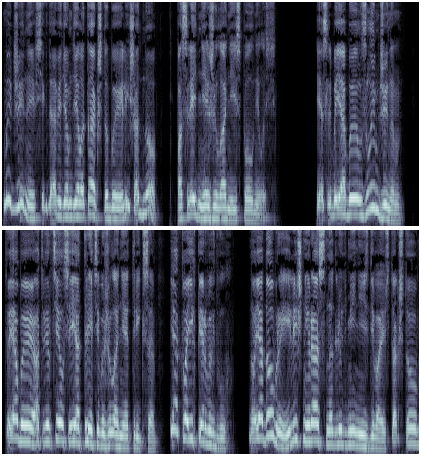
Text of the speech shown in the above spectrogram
Мы, джины, всегда ведем дело так, чтобы лишь одно, последнее желание исполнилось. Если бы я был злым джином, то я бы отвертелся и от третьего желания Трикса, и от твоих первых двух. Но я добрый и лишний раз над людьми не издеваюсь, так что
